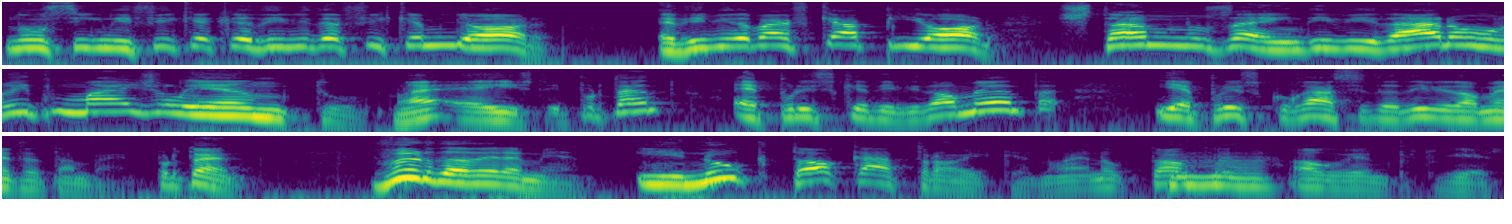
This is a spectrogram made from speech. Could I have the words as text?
não significa que a dívida fica melhor a dívida vai ficar pior. Estamos-nos a endividar a um ritmo mais lento. Não é? é isto. E, portanto, é por isso que a dívida aumenta e é por isso que o rácio da dívida aumenta também. Portanto, verdadeiramente, e no que toca à Troika, não é no que toca uhum. ao governo português,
